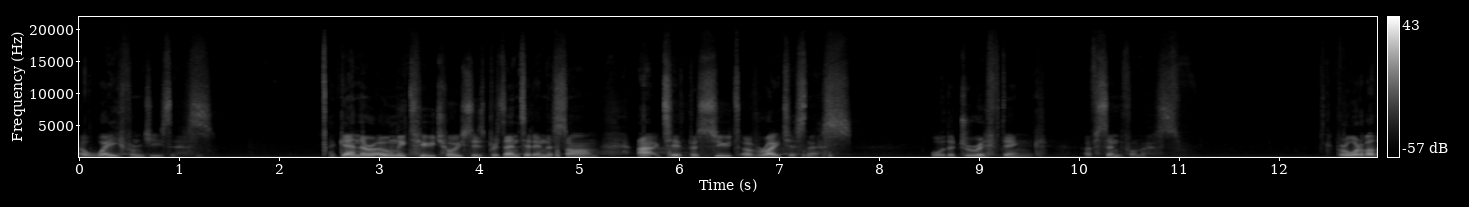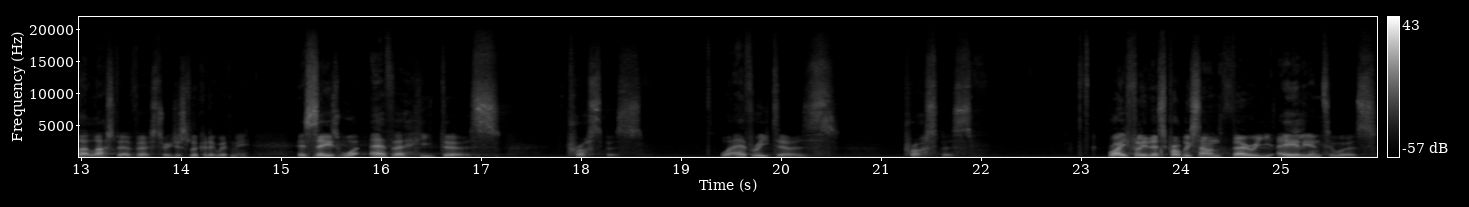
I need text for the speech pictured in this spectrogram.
away from Jesus. Again, there are only two choices presented in the psalm active pursuit of righteousness or the drifting of sinfulness. But what about that last bit of verse 3? Just look at it with me. It says, Whatever he does prospers. Whatever he does prospers. Rightfully, this probably sounds very alien to us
